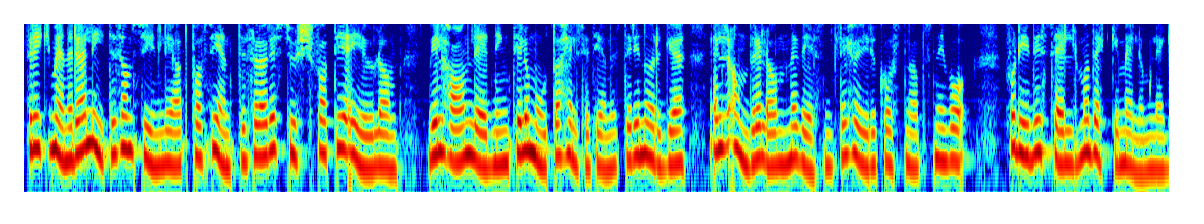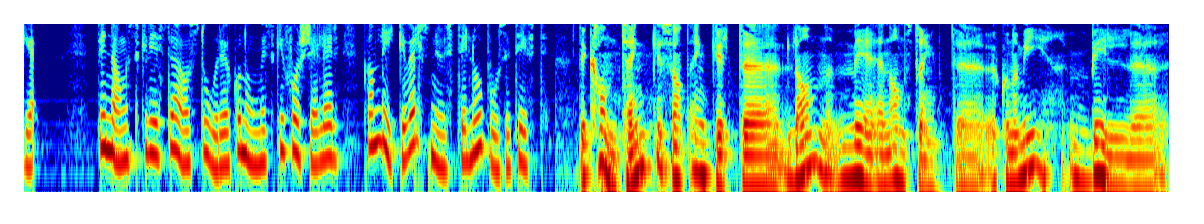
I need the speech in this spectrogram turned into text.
Frikk mener det er lite sannsynlig at pasienter fra ressursfattige EU-land vil ha anledning til å motta helsetjenester i Norge eller andre land med vesentlig høyere kostnadsnivå, fordi de selv må dekke mellomlegget. Finanskrise og store økonomiske forskjeller kan likevel snus til noe positivt. Det kan tenkes at enkelte land med en anstrengt eh, økonomi vil eh,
